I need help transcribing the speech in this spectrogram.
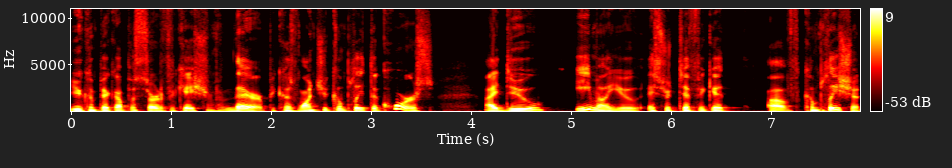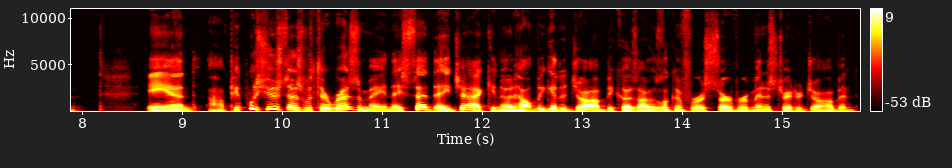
You can pick up a certification from there because once you complete the course, I do email you a certificate of completion. And uh, people used those with their resume, and they said, "Hey, Jack, you know, it helped me get a job because I was looking for a server administrator job, and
